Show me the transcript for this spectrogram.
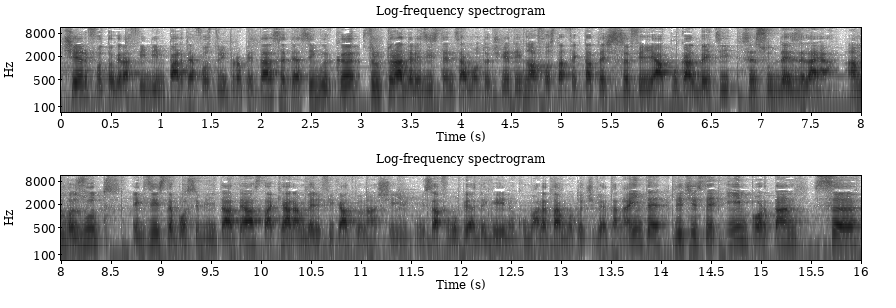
cer fotografii din partea fostului proprietar să te asiguri că structura de rezistență a motocicletei nu a fost afectată și să fie apucat băieții să sudeze la ea. Am văzut, există posibilitatea asta, chiar am verificat una și mi s-a făcut pe ea de găină cum arăta motocicleta înainte, deci este important să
